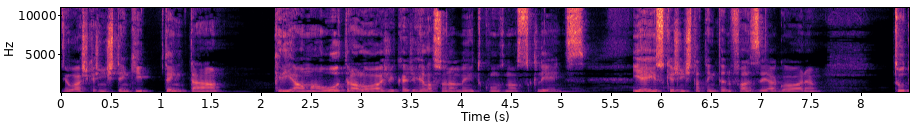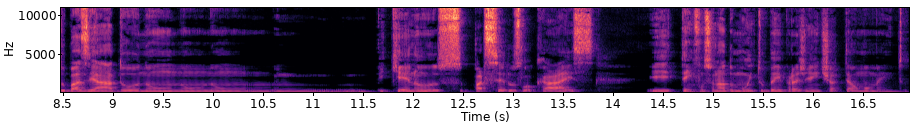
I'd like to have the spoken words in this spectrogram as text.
Eu acho que a gente tem que tentar criar uma outra lógica de relacionamento com os nossos clientes. E é isso que a gente está tentando fazer agora tudo baseado num, num, num, em pequenos parceiros locais e tem funcionado muito bem para a gente até o momento.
